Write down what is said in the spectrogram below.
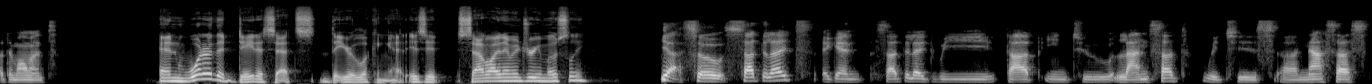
at the moment and what are the data sets that you're looking at is it satellite imagery mostly yeah so satellite again satellite we tap into landsat which is uh, nasa's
